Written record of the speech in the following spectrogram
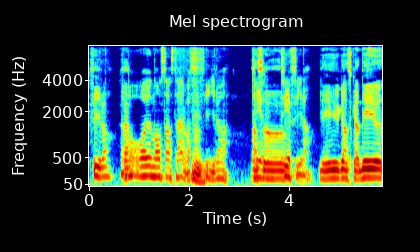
Fyra? Fem? Ja, någonstans där va? Fyra, tre, Alltså- tre, fyra. Det är ju ganska, det är,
